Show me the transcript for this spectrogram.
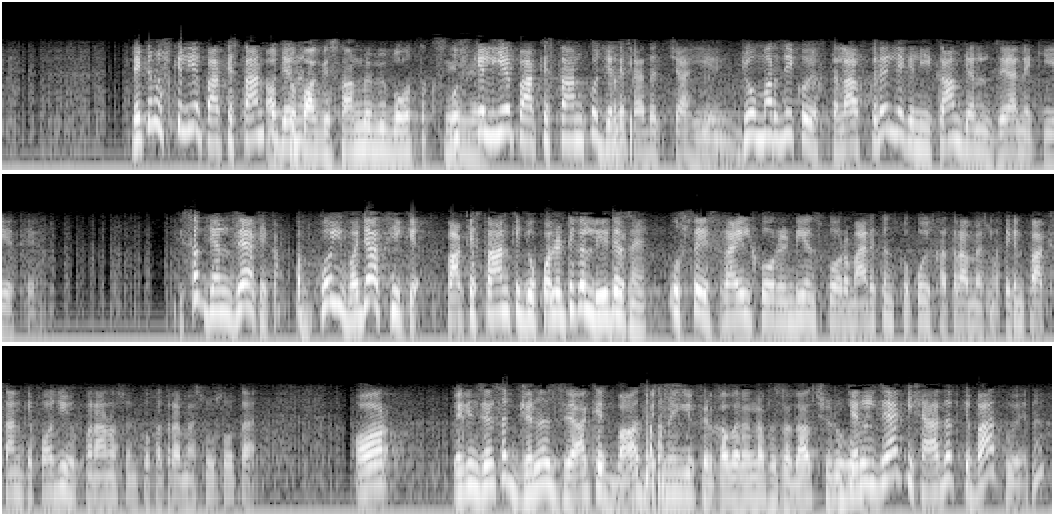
لیکن اس کے لیے پاکستان کو پاکستان میں بھی بہت تقسیم اس کے لیے پاکستان کو جنرل قیادت چاہیے جو مرضی کو اختلاف کرے لیکن یہ کام جنرل ضیاء نے کیے تھے۔ یہ سب جنرل ضیاء کے کام۔ اور کوئی وجہ تھی کہ پاکستان کے جو پولیٹیکل لیڈرز ہیں، اس سے اسرائیل کو اور انڈینز کو اور امریکنز کو کوئی خطرہ محسوس، لیکن پاکستان کے فوجی حکمرانوں سے ان کو خطرہ محسوس ہوتا ہے۔ اور لیکن جیسے جنرل ضیاء کے بعد ہمیں یہ فرقہ ورانہ فسادات شروع ہوئے۔ جنرل ضیاء کی شہادت کے بعد ہوئے نا۔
